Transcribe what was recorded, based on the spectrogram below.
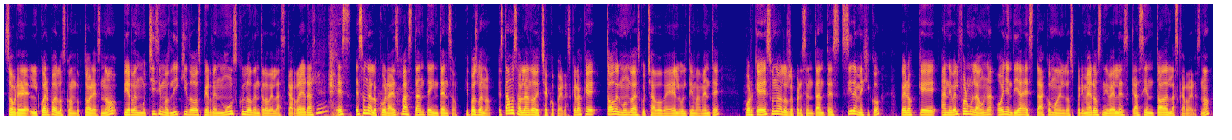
sobre el cuerpo de los conductores, ¿no? Pierden muchísimos líquidos, pierden músculo dentro de las carreras. Es, es una locura, es bastante intenso. Y pues bueno, estamos hablando de Checo Pérez. Creo que todo el mundo ha escuchado de él últimamente, porque es uno de los representantes, sí, de México, pero que a nivel Fórmula 1 hoy en día está como en los primeros niveles casi en todas las carreras, ¿no?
